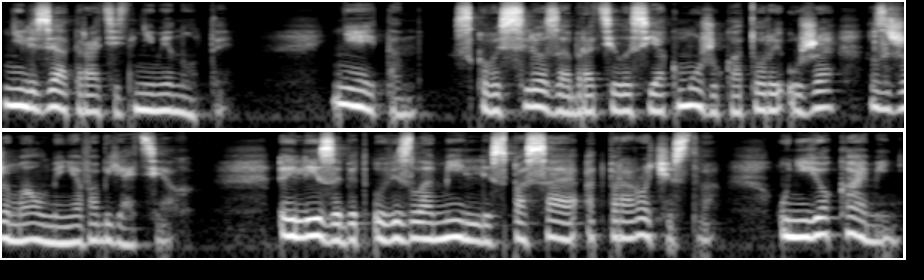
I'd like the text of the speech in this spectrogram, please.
Нельзя тратить ни минуты. Нейтан, сквозь слезы обратилась я к мужу, который уже сжимал меня в объятиях. Элизабет увезла Милли, спасая от пророчества. У нее камень.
